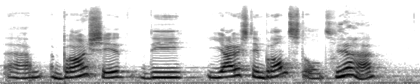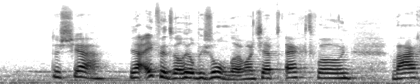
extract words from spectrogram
ehm, een branche zit die juist in brand stond. ja. Dus ja, Ja, ik vind het wel heel bijzonder, want je hebt echt gewoon waar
